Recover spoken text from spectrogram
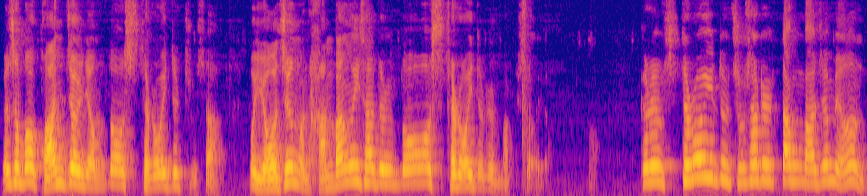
그래서 뭐 관절염도 스테로이드 주사, 뭐 요즘은 한방 의사들도 스테로이드를 막 써요. 그럼 스테로이드 주사를 딱 맞으면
